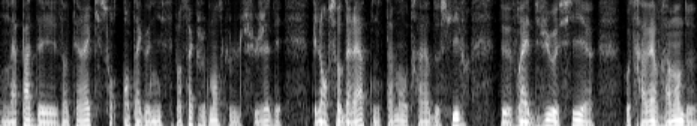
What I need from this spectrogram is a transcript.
on n'a pas des intérêts qui sont antagonistes. C'est pour ça que je pense que le sujet des, lanceurs d'alerte, notamment au travers de ce livre, devrait être vu aussi euh, au travers vraiment de,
